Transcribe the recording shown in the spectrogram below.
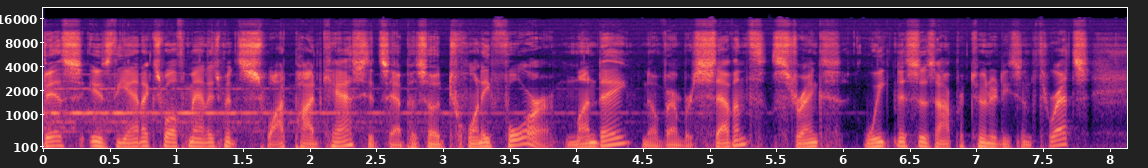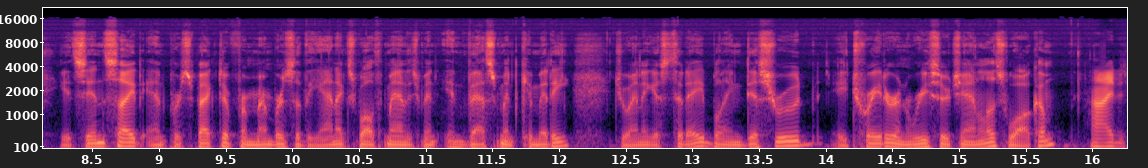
This is the Annex Wealth Management SWOT podcast. It's episode 24, Monday, November 7th. Strengths, weaknesses, opportunities, and threats. It's insight and perspective from members of the Annex Wealth Management Investment Committee. Joining us today, Blaine Disrud, a trader and research analyst. Welcome. Hi.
